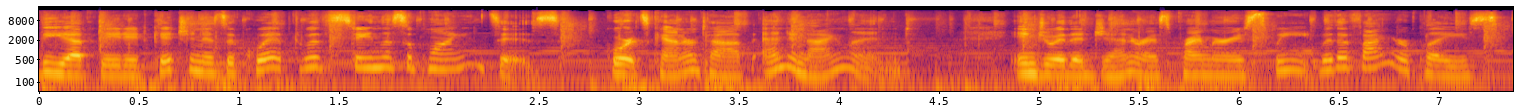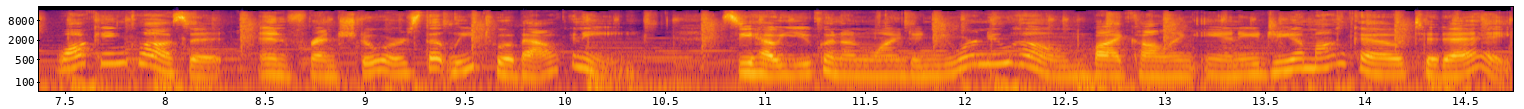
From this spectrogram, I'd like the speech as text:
The updated kitchen is equipped with stainless appliances, quartz countertop, and an island. Enjoy the generous primary suite with a fireplace, walk-in closet, and French doors that lead to a balcony. See how you can unwind in your new home by calling Annie Giammanco today.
